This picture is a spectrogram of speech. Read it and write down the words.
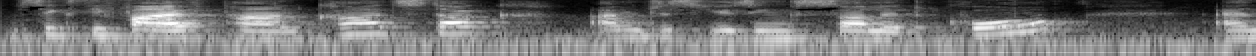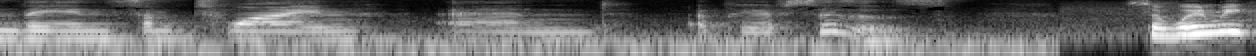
some 65 pound cardstock, I'm just using solid core and then some twine and a pair of scissors. So when we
